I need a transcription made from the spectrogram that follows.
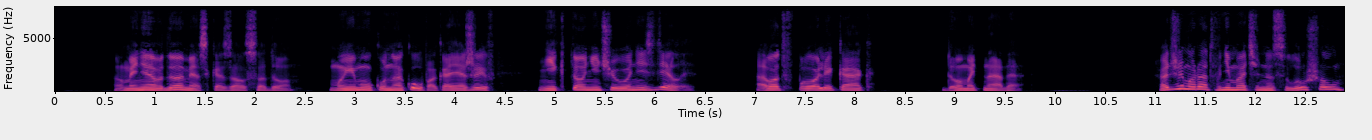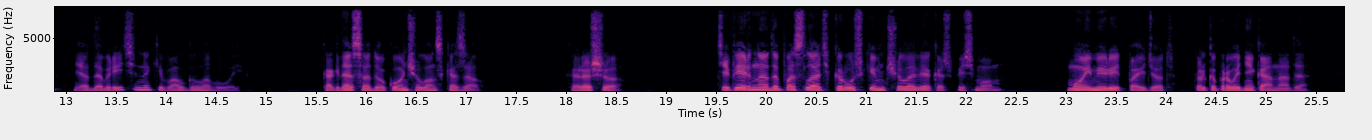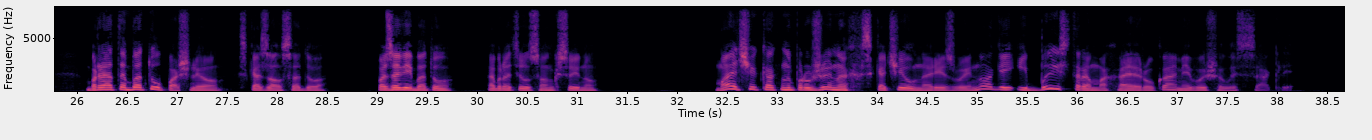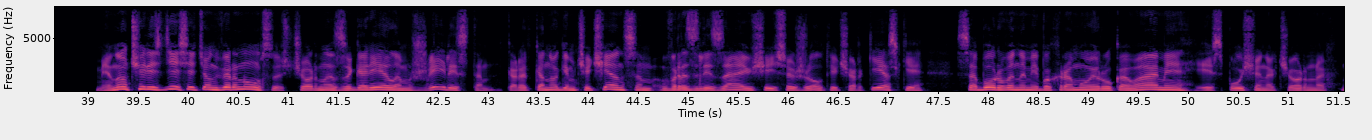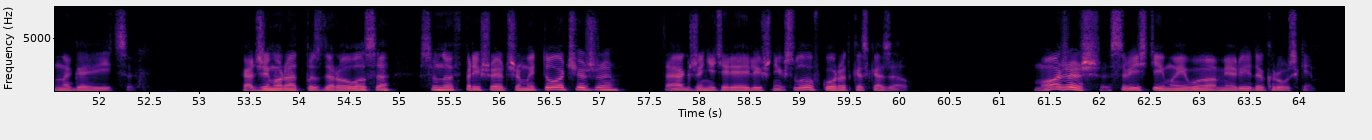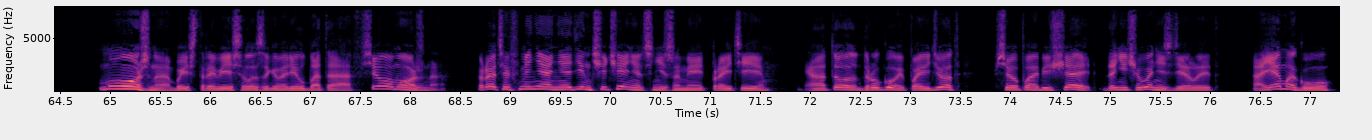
— У меня в доме, — сказал Садо, — моему кунаку, пока я жив, никто ничего не сделает. А вот в поле как? Думать надо. Хаджи Мурат внимательно слушал и одобрительно кивал головой. Когда Садо кончил, он сказал. — Хорошо. Теперь надо послать к русским человека с письмом. Мой мюрит пойдет, только проводника надо. — Брата Бату пошлю, — сказал Садо. — Позови Бату, — обратился он к сыну. Мальчик, как на пружинах, вскочил на резвые ноги и, быстро, махая руками, вышел из сакли. Минут через десять он вернулся с черно-загорелым, жилистым, коротконогим чеченцем в разлезающейся желтой черкеске с оборванными бахромой рукавами и спущенных черных ноговицах. Хаджи Мурат поздоровался с вновь пришедшим и тотчас же, также не теряя лишних слов, коротко сказал. «Можешь свести моего Мюрида к русским?» «Можно», — быстро весело заговорил Бата, — «все можно. Против меня ни один чеченец не сумеет пройти, а то другой пойдет, все пообещает, да ничего не сделает. А я могу. —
